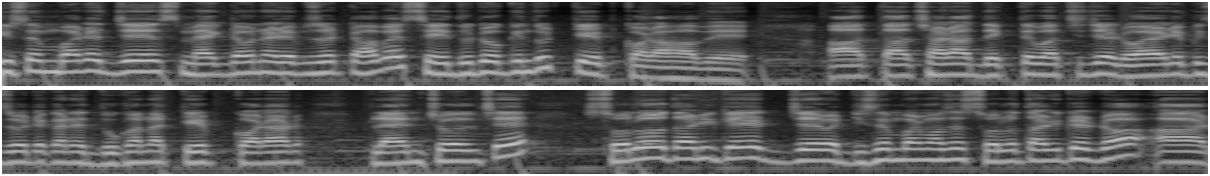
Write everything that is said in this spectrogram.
ডিসেম্বরের যে স্ম্যাকডাউনের এপিসোডটা হবে, সেই দুটো কিন্তু টেপ করা হবে। আর তাছাড়া দেখতে পাচ্ছি যে রয়্যাল এপিসোড এখানে দুখানা টেপ করার প্ল্যান চলছে। ষোলো তারিখের যে ডিসেম্বর মাসের ষোলো তারিখের র আর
